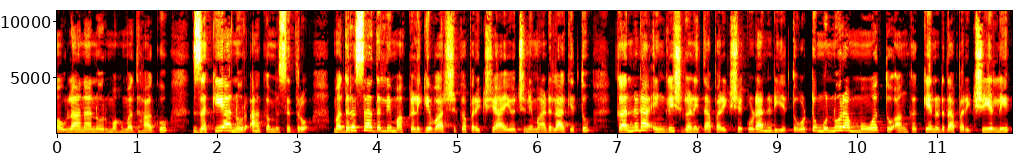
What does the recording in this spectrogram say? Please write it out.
ಮೌಲಾನಾ ನೂರ್ ಮೊಹಮ್ಮದ್ ಹಾಗೂ ಜಕಿಯಾ ನೂರ್ ಆಗಮಿಸಿದ್ರು. ಮದ್ರಸಾದಲ್ಲಿ ಮಕ್ಕಳಿಗೆ ವಾರ್ಷಿಕ ಪರೀಕ್ಷೆ ಆಯೋಜನೆ ಕನ್ನಡ, ಇಂಗ್ಲಿಷ್ ಗಣಿತ ಪರೀಕ್ಷೆ ಕೂಡ ನಡೆಯಿತು. ಒಟ್ಟು ಮುನ್ನೂರ ಮೂವತ್ತು ಅಂಕಕ್ಕೆ ನಡೆದ ಪರೀಕ್ಷೆಯಲ್ಲಿ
